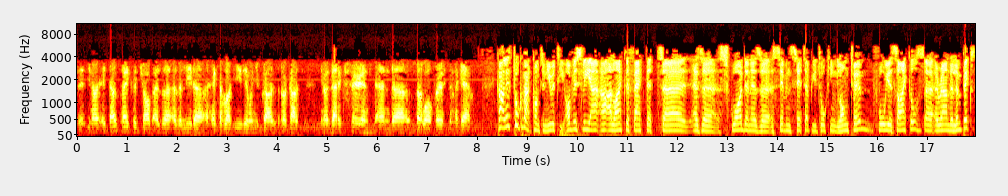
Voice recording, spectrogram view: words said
It, you know, it does make the job as a as a leader a heck of a lot easier when you've got, got guys you know, that experienced and uh, so well versed in the game. Kyle, let's talk about continuity. Obviously, I, I like the fact that uh, as a squad and as a, a seven setup, you're talking long term, four year cycles uh, around Olympics.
